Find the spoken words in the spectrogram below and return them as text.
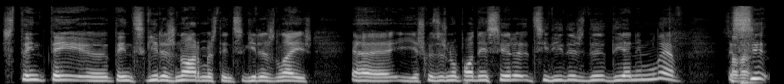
Isto tem, tem, eh, tem de seguir as normas, tem de seguir as leis, uh, e as coisas não podem ser decididas de, de ânimo leve. Só Se,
